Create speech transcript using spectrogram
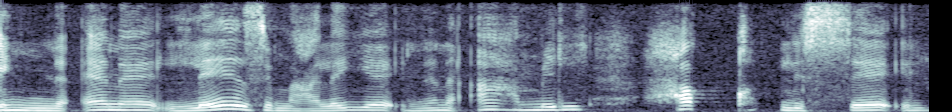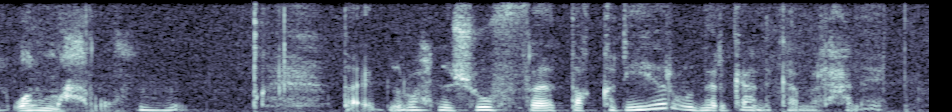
إن أنا لازم عليا إن أنا أعمل حق للسائل والمحروم. طيب نروح نشوف تقرير ونرجع نكمل حلقتنا.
